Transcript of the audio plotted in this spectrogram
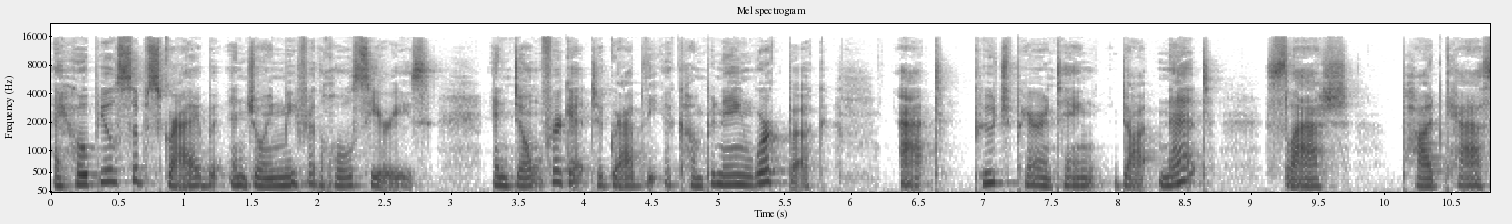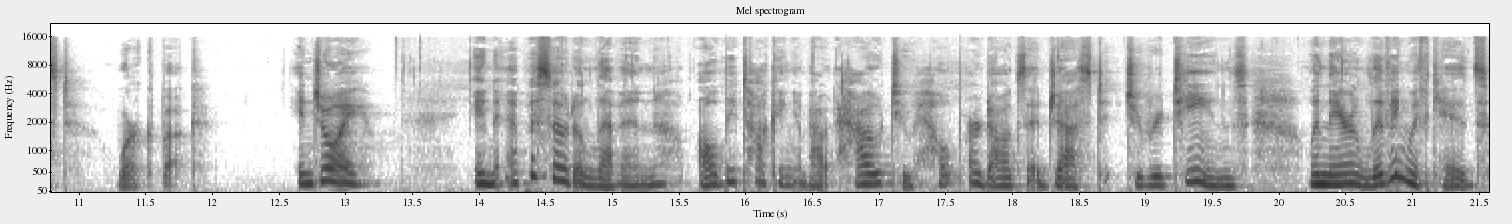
I hope you'll subscribe and join me for the whole series. And don't forget to grab the accompanying workbook at poochparenting.net slash podcast workbook. Enjoy! In episode 11, I'll be talking about how to help our dogs adjust to routines when they are living with kids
